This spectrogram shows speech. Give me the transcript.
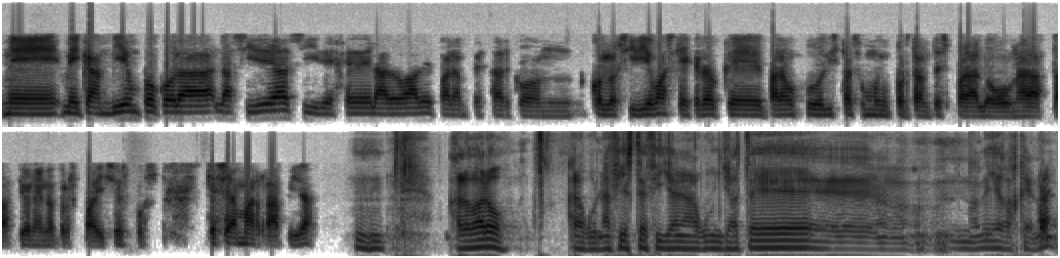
me, me cambié un poco las ideas y dejé de lado ADE para empezar con, con, los idiomas que creo que para un futbolista son muy importantes para luego una adaptación en otros países pues que sea más rápida. Álvaro, ¿alguna fiestecilla en algún yate? No me digas que no.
